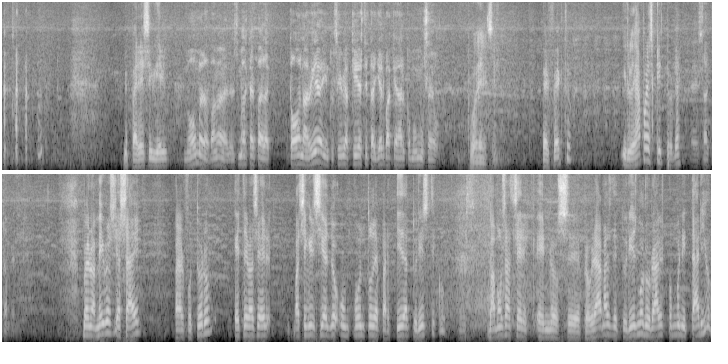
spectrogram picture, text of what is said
me parece bien. No me las van a vender, es máscara para toda la vida, inclusive aquí este taller va a quedar como un museo. Pues, perfecto. Y lo deja por escrito, ¿verdad? Exactamente. Bueno, amigos, ya saben, para el futuro, este va a ser va a seguir siendo un punto de partida turístico. Vamos a hacer en los eh, programas de turismo rural comunitario,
